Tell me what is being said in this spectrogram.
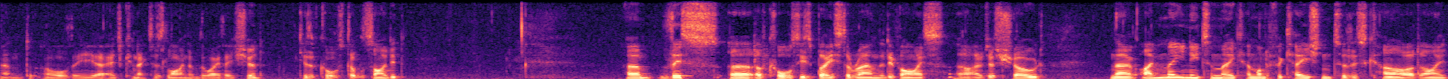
and all the uh, edge connectors line up the way they should. It is of course double-sided. Um, this uh, of course is based around the device uh, I just showed now I may need to make a modification to this card. I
